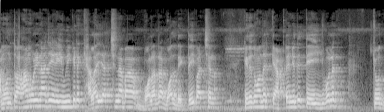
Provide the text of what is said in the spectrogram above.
এমন তো আহামরি না যে এই উইকেটে খেলাই যাচ্ছে না বা বলাররা বল দেখতেই পাচ্ছে না। কিন্তু তোমাদের ক্যাপ্টেন যদি তেইশ বলে চোদ্দ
